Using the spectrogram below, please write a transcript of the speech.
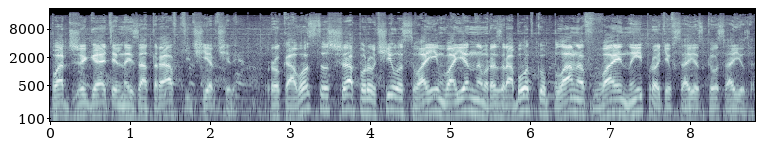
поджигательной затравки Черчилля руководство США поручило своим военным разработку планов войны против Советского Союза.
